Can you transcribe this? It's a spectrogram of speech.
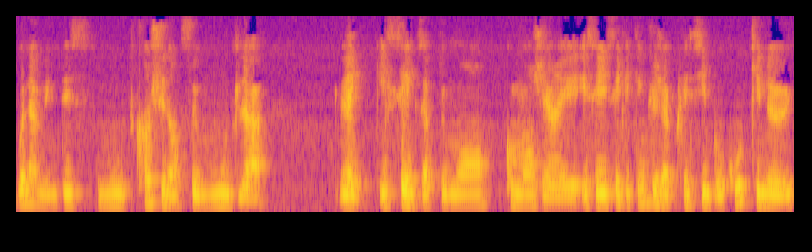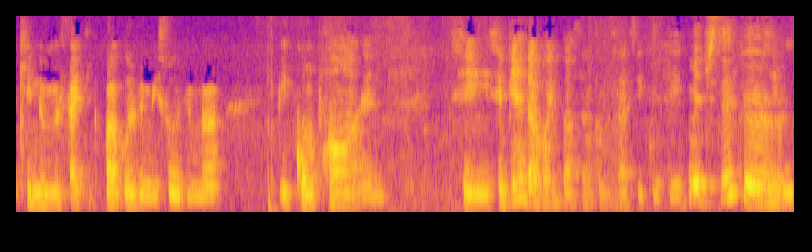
when I'm in this mood, quand je suis dans ce mood-là, like, il sait exactement comment gérer. Et c'est, quelqu'un que j'apprécie beaucoup, qui ne, qui ne me fatigue pas à cause de mes sauts d'humeur. Il comprend. C'est, c'est bien d'avoir une personne comme ça à ses côtés. Mais tu sais que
